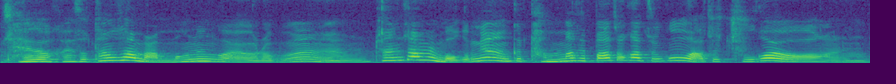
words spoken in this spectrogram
제가 그래서 탄수화물 안 먹는 거예요, 여러분. 탄수화물 먹으면 그 단맛에 빠져가지고 아주 죽어요.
